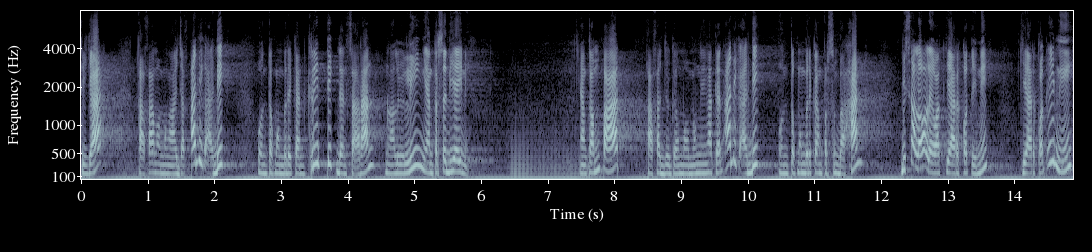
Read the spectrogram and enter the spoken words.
ketiga, kakak mau mengajak adik-adik untuk memberikan kritik dan saran melalui link yang tersedia ini. Yang keempat, kakak juga mau mengingatkan adik-adik untuk memberikan persembahan, bisa loh lewat QR Code ini. QR Code ini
